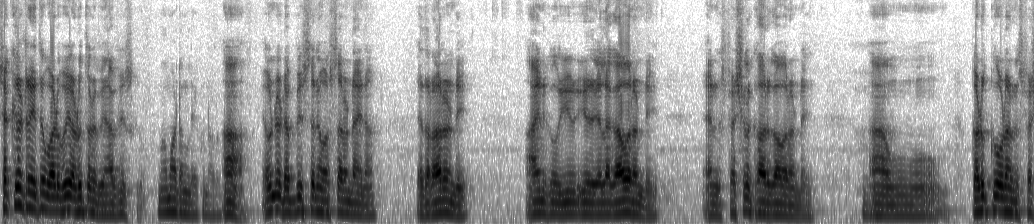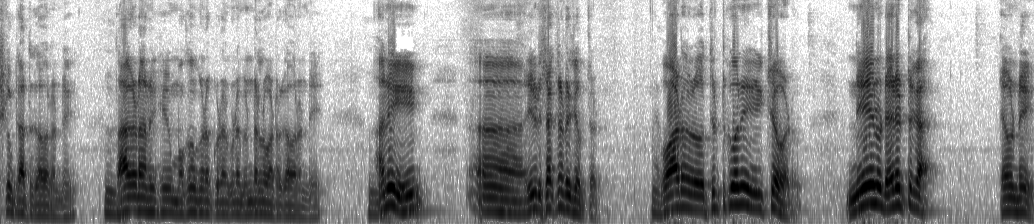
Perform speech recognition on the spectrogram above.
సెక్రటరీ అయితే వాడు పోయి అడుగుతాడు మీ ఆఫీస్కు. మొమాటం లేకుండా "ఆ, ఏమంటే డబ్బు ఇస్తేనే వస్తారండి ఆయన. లేదా రారండి. ఆయనకు ఇలా కావాలండి. ఆయనకు స్పెషల్ కారు కావాలండి. కడుక్కోవడానికి స్పెషల్ కాత్ కావాలండి. తాగడానికి ముఖం కడుక్కోవడానికి కూడా మినరల్ వాటర్ కావాలండి. అని వీడు సెక్రటరీ చెప్తాడు. వాడు తిట్టుకొని ఇచ్చేవాడు. నేను డైరెక్ట్గా ఏమండి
